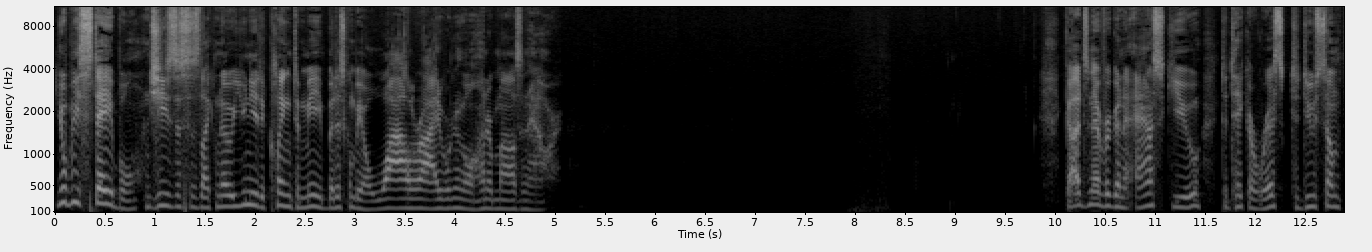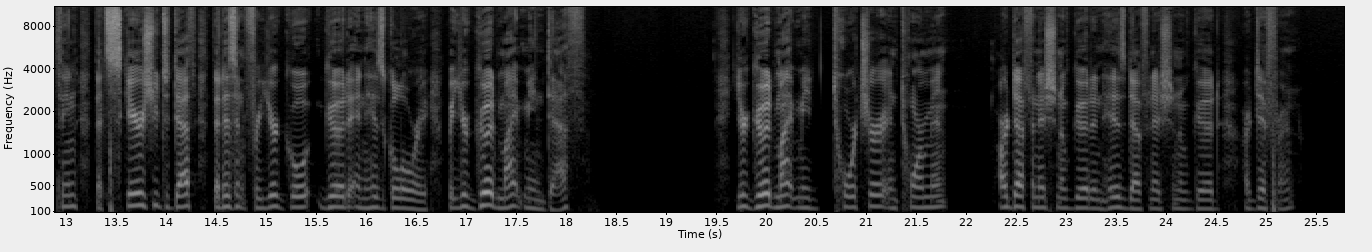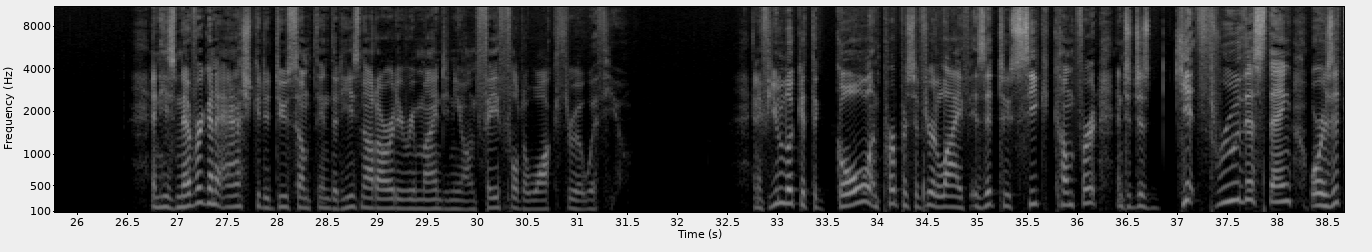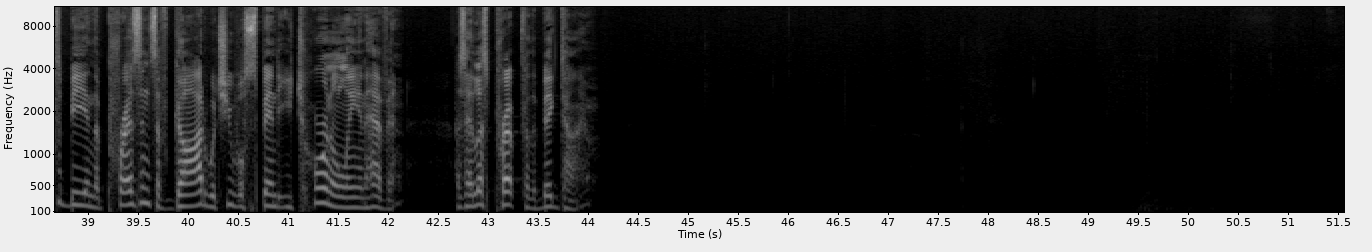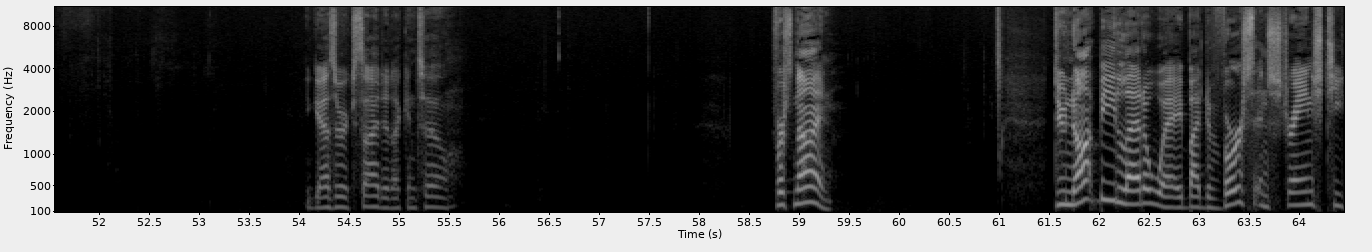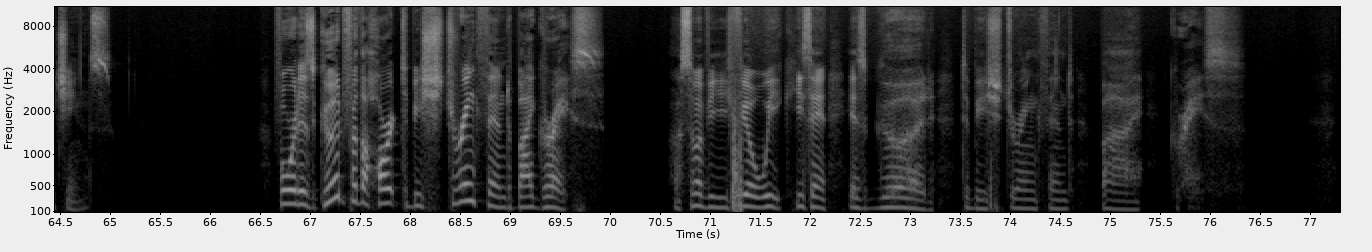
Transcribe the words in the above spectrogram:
you'll be stable. And Jesus is like, no, you need to cling to me, but it's going to be a wild ride. We're going to go 100 miles an hour. God's never going to ask you to take a risk to do something that scares you to death that isn't for your go- good and His glory. But your good might mean death. Your good might mean torture and torment. Our definition of good and his definition of good are different. And he's never going to ask you to do something that he's not already reminding you, I'm faithful to walk through it with you. And if you look at the goal and purpose of your life, is it to seek comfort and to just get through this thing, or is it to be in the presence of God, which you will spend eternally in heaven? I say, let's prep for the big time. You guys are excited, I can tell. Verse 9 Do not be led away by diverse and strange teachings, for it is good for the heart to be strengthened by grace. some of you feel weak. He's saying it's good to be strengthened by grace.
